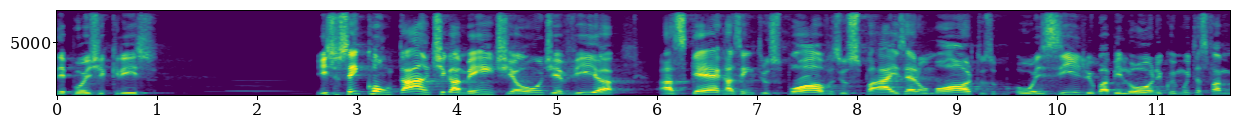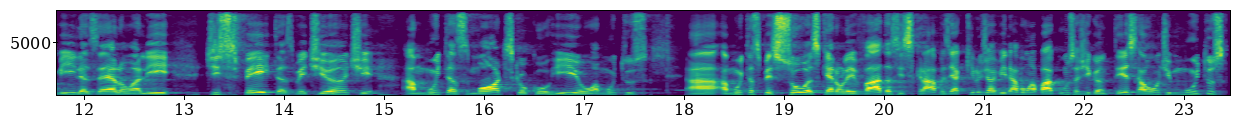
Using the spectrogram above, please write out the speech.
depois de Cristo. Isso sem contar antigamente, onde havia as guerras entre os povos e os pais eram mortos, o exílio babilônico e muitas famílias eram ali desfeitas mediante a muitas mortes que ocorriam, a, muitos, a, a muitas pessoas que eram levadas escravas e aquilo já virava uma bagunça gigantesca onde muitos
